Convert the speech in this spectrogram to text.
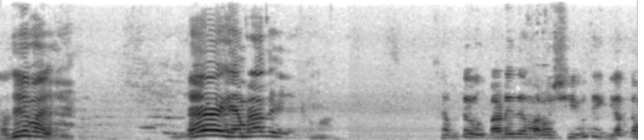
નથી ભાઈ એ, હેમરાજે. સપટે ઉપાડી દે, મારો શિવથી કે તો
